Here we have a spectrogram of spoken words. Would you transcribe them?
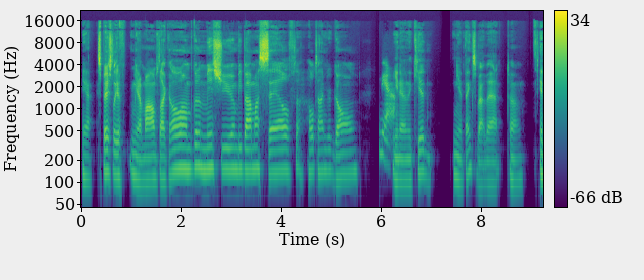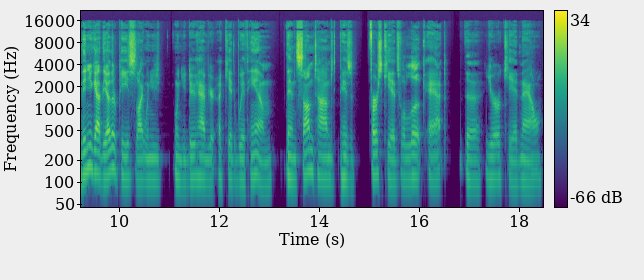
Yeah. Especially if, you know, mom's like, oh, I'm going to miss you. I'm going to be by myself the whole time you're gone. Yeah. you know and the kid you know thinks about that um, and then you got the other piece like when you when you do have your a kid with him then sometimes his first kids will look at the your kid now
